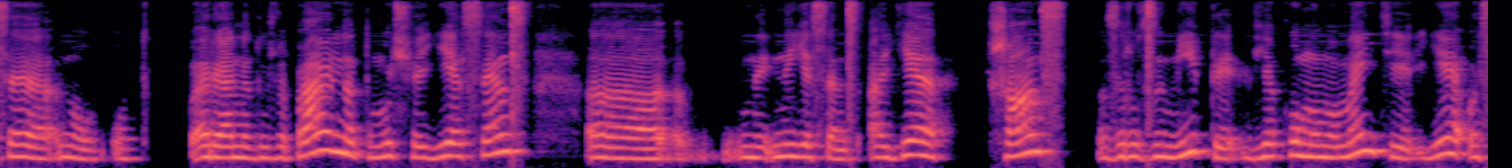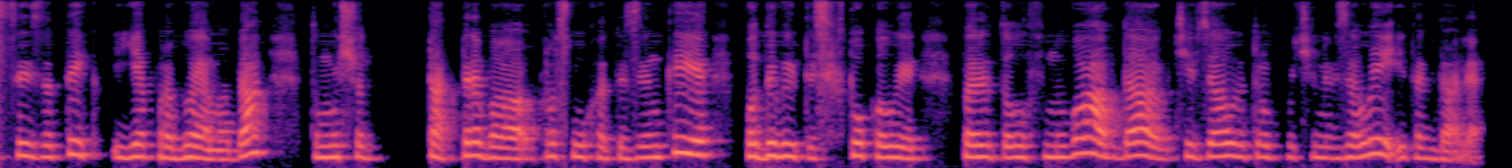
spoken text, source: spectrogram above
це ну, от, реально дуже правильно, тому що є сенс, е, не є сенс, а є шанс зрозуміти, в якому моменті є ось цей затик і є проблема, да? тому що так, треба прослухати дзвінки, подивитись, хто коли перетелефонував, да, чи взяли трубку, чи не взяли і так далі.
